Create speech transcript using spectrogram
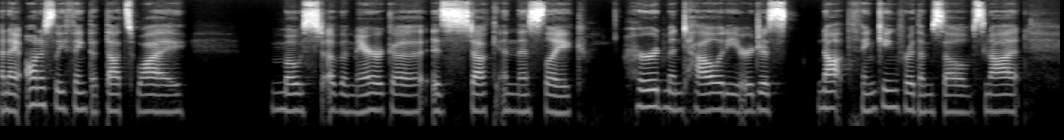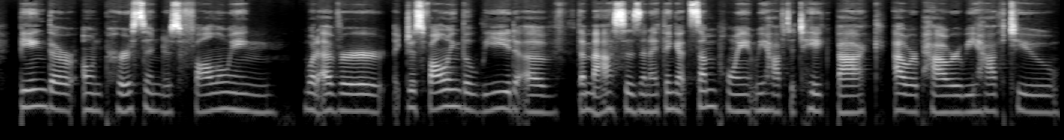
And I honestly think that that's why most of America is stuck in this like herd mentality or just not thinking for themselves, not being their own person, just following whatever, like just following the lead of the masses. And I think at some point we have to take back our power. We have to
